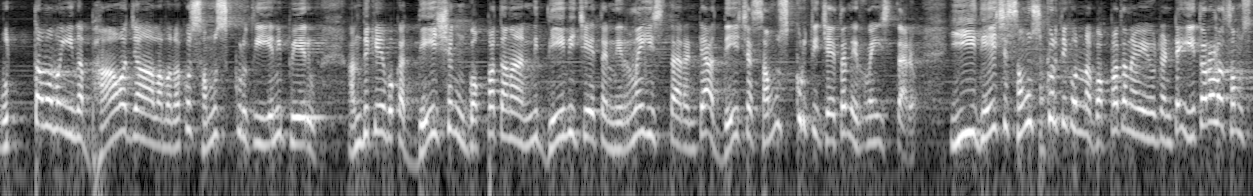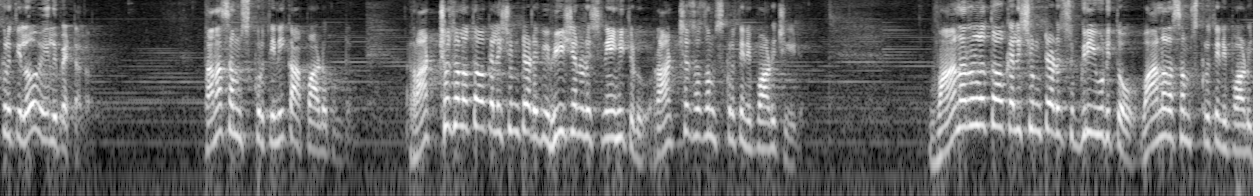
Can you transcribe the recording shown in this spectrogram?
ఉత్తమమైన భావజాలమునకు సంస్కృతి అని పేరు. అందుకే ఒక దేశం గొప్పతనాన్ని దేని చేత నిర్ణయిస్తారంటే ఆ దేశ సంస్కృతి చేత నిర్ణయిస్తారు. ఈ దేశ సంస్కృతికి ఉన్న గొప్పతనం ఏమిటంటే ఇతరుల సంస్కృతిలో వేలు పెట్టదు. తన సంస్కృతిని కాపాడుకుంటుంది. రాక్షసులతో కలిసి ఉంటాడు విభీషణుడు స్నేహితుడు. రాక్షస సంస్కృతిని పాడు చేయడు. వానరులతో కలిసి ఉంటాడు సుగ్రీవుడితో వానర సంస్కృతిని పాడు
